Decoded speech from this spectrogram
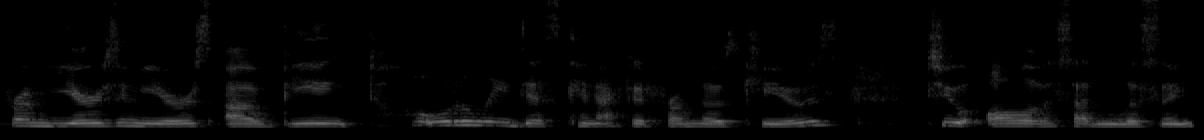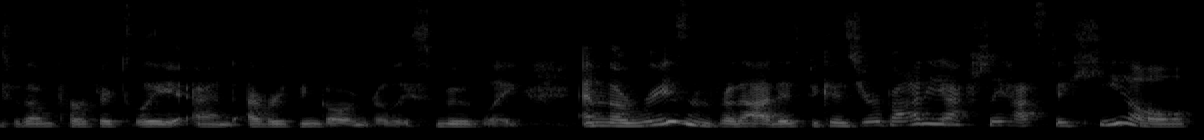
from years and years of being totally disconnected from those cues to all of a sudden listening to them perfectly and everything going really smoothly. And the reason for that is because your body actually has to heal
